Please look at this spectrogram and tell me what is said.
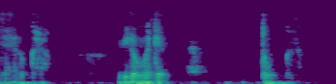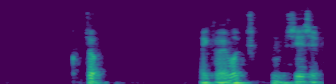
But I don't care. If you don't like it, don't care. So thank you very much and see you soon.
